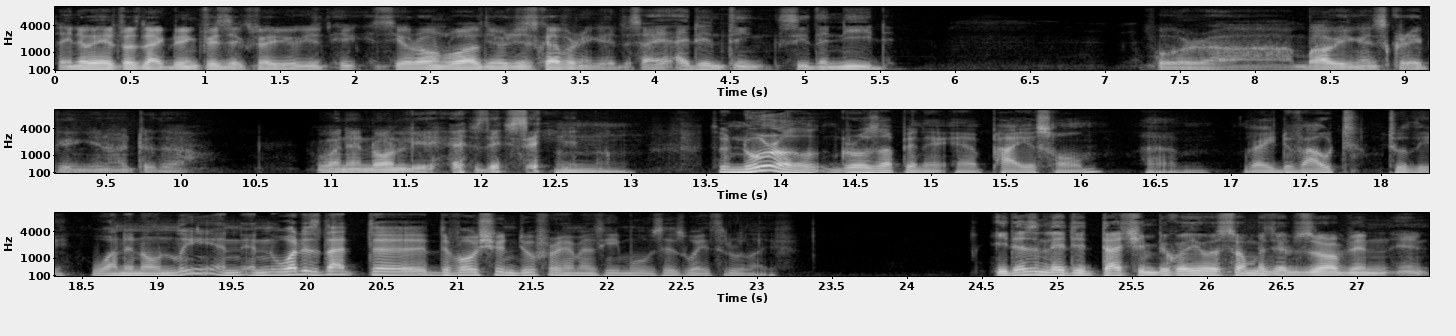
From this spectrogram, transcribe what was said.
So in a way, it was like doing physics, where you, it's your own world, you're discovering it. So I, I didn't think see the need for uh, bowing and scraping, you know, to the one and only, as they say. you know. Mm. So Nurul grows up in a, a pious home, um, very devout to the one and only. And, and what does that uh, devotion do for him as he moves his way through life? He doesn't let it touch him because he was so much absorbed in in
